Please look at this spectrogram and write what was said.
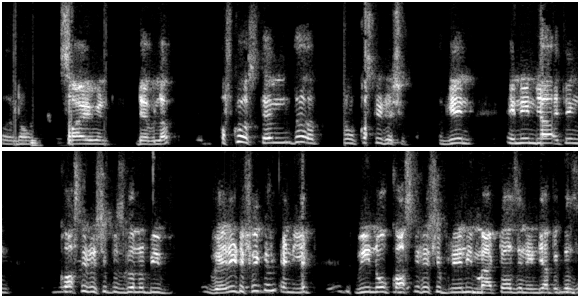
uh, you know survive and develop. Of course, then the you know, cost leadership. Again, in India, I think cost leadership is going to be very difficult, and yet we know cost leadership really matters in India because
